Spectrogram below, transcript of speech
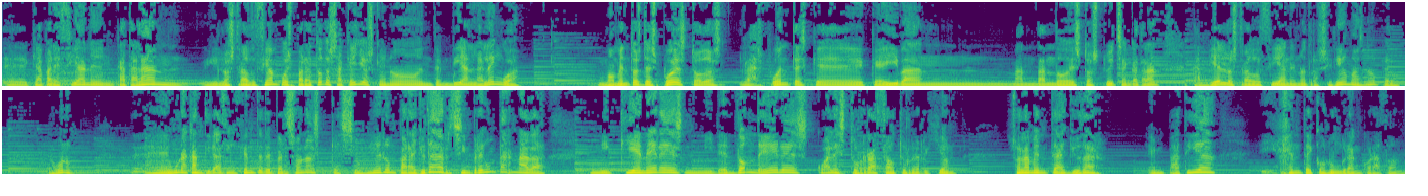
eh, que aparecían en catalán y los traducían pues para todos aquellos que no entendían la lengua. Momentos después, todas las fuentes que, que iban mandando estos tweets en catalán también los traducían en otros idiomas, ¿no? Pero, pero bueno, eh, una cantidad ingente de personas que se unieron para ayudar, sin preguntar nada, ni quién eres, ni de dónde eres, cuál es tu raza o tu religión. Solamente ayudar, empatía y gente con un gran corazón.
